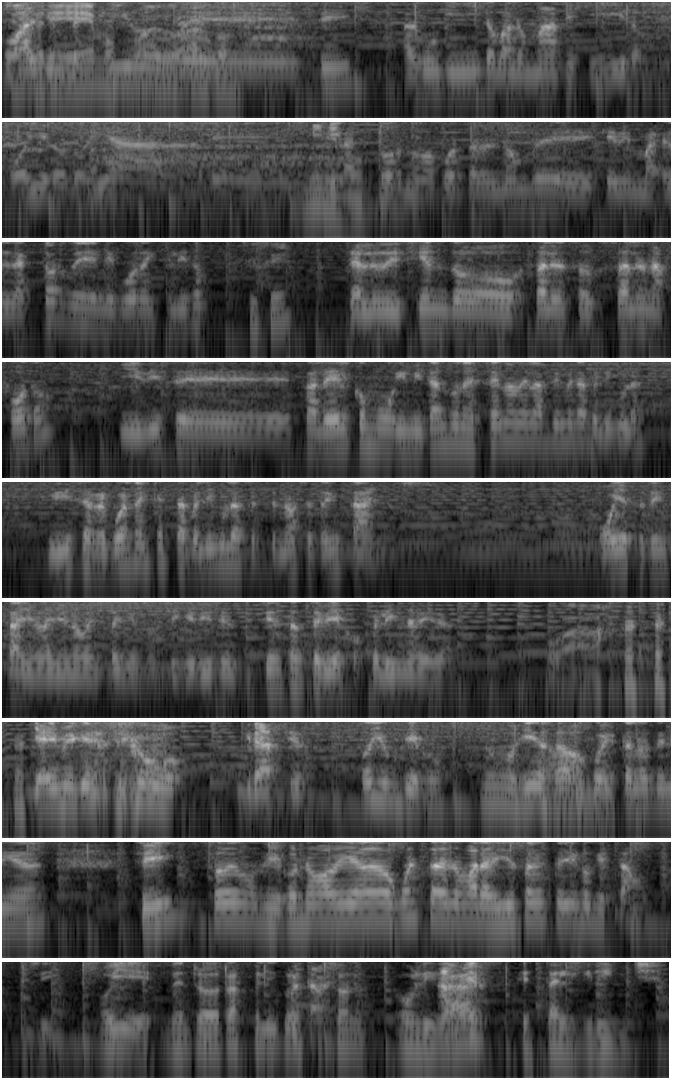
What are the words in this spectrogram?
o alguien vestido algo, de, sí, algún guiñito para los más viejitos. Oye, el otro día eh, Mínimo. el actor, no me acuerdo el nombre, eh, Kevin, el actor de Mi Pobre Angelito. Sí, sí salió diciendo, sale, sale una foto y dice, sale él como imitando una escena de la primera película y dice, recuerden que esta película se estrenó hace 30 años. Hoy hace 30 años, el año 91. Así que dicen, siéntanse viejos, feliz Navidad. Wow. y ahí me quedé así como, gracias, soy un viejo. No me había dado cuenta, no tenía... Sí, soy viejo, no me había dado cuenta de lo maravillosamente viejo que estamos. Sí. Oye, dentro de otras películas que son obligadas está el Grinch.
